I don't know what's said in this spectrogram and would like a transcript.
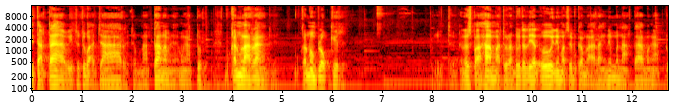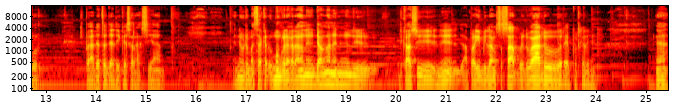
ditata begitu itu wajar itu menata namanya mengatur bukan melarang bukan memblokir itu kan harus paham aturan itu kita lihat oh ini maksudnya bukan melarang ini menata mengatur ada terjadi keserasian. Ini udah masyarakat umum kadang-kadang ini jangan ini di, dikasih ini apalagi bilang sesat. Waduh, repot sekali. Ya.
